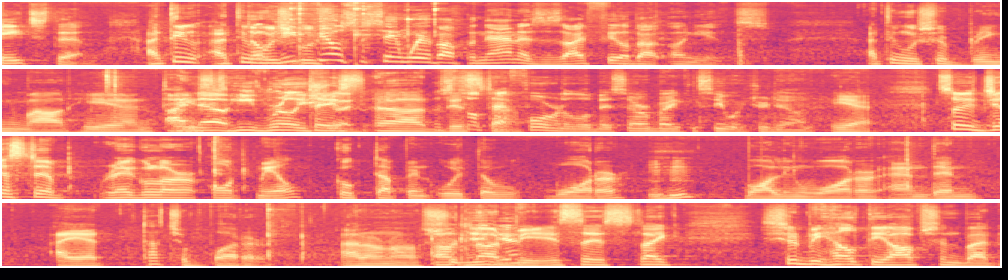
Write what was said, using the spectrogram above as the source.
hates them. I think I think No, we he should. feels the same way about bananas as I feel about onions. I think we should bring him out here and taste. I know, he really taste, should. Uh, Let's this tilt that forward a little bit so everybody can see what you're doing. Yeah. So it's just a regular oatmeal cooked up in with the water, Mm-hmm. boiling water, and then I add touch of butter. I don't know. Should did not you? be. It's, it's like should be healthy option, but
